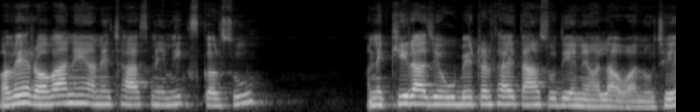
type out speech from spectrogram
હવે રવાને અને છાશને મિક્સ કરશું અને ખીરા જેવું બેટર થાય ત્યાં સુધી એને હલાવવાનું છે.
